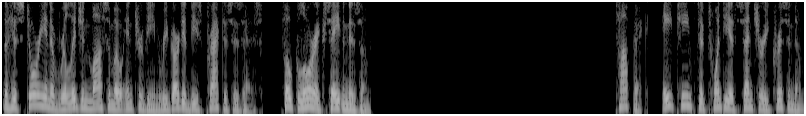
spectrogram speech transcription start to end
The historian of religion Massimo Introvigne regarded these practices as folkloric Satanism. 18th to 20th century Christendom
